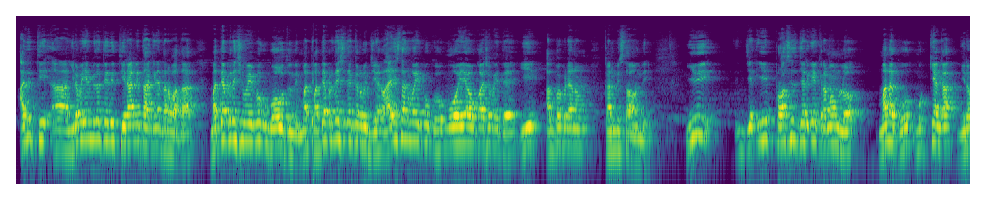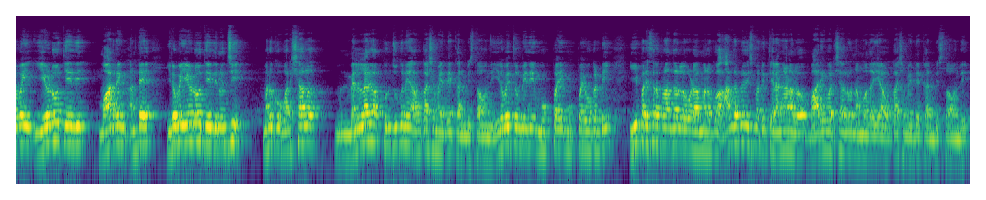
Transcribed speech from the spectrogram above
అది ఇరవై ఎనిమిదో తేదీ తీరాన్ని తాకిన తర్వాత మధ్యప్రదేశ్ వైపుకు మూవ్ అవుతుంది మధ్య మధ్యప్రదేశ్ దగ్గర నుంచి రాజస్థాన్ వైపుకు మూవ్ అయ్యే అవకాశం అయితే ఈ అల్పపీడనం కనిపిస్తూ ఉంది. ఈ జ- ఈ ప్రాసెస్ జరిగే క్రమంలో మనకు ముఖ్యంగా ఇరవై ఏడో తేదీ మార్నింగ్ అంటే ఇరవై ఏడో తేదీ నుంచి మనకు వర్షాలు మెల్లగా పుంజుకునే అవకాశం అయితే కనిపిస్తూ ఉంది. ఇరవై తొమ్మిది ముప్పై ముప్పై ఒకటి ఈ పరిసర ప్రాంతాల్లో కూడా మనకు ఆంధ్రప్రదేశ్ మరియు తెలంగాణలో భారీ వర్షాలు నమోదయ్యే అవకాశం అయితే కనిపిస్తూ ఉంది.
